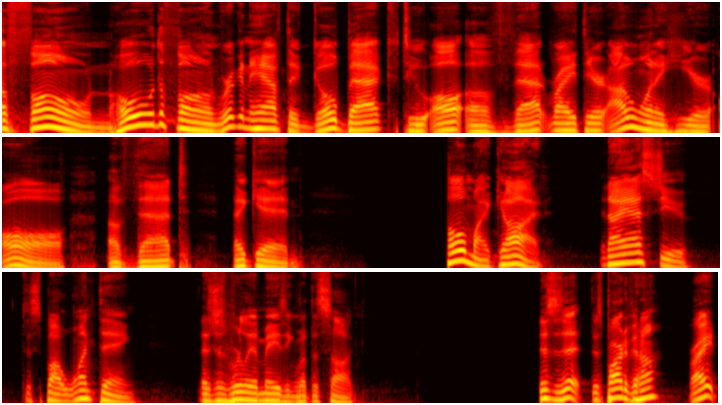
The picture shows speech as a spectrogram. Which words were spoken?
The phone. Hold the phone. We're going to have to go back to all of that right there. I want to hear all of that again. Oh my God. And I asked you to spot one thing that's just really amazing about this song. This is it. This part of it, huh? Right?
